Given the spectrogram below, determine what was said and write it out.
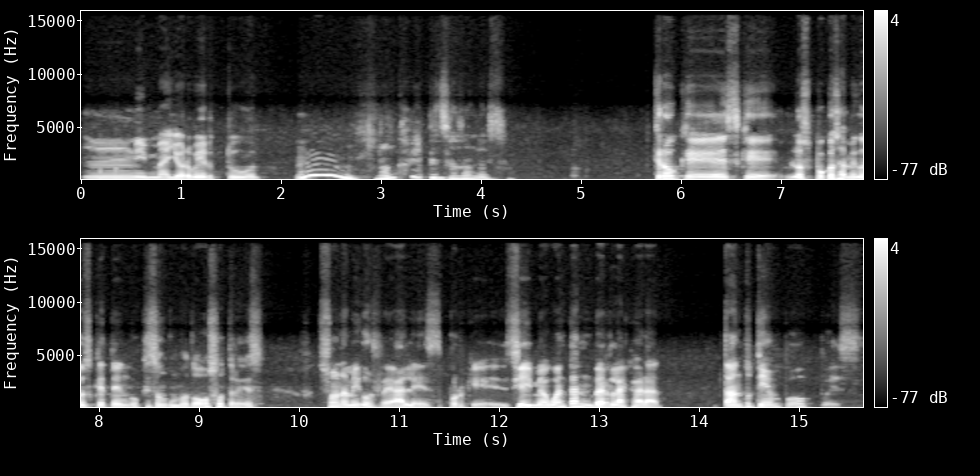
mm, mi mayor virtud, mm, nunca había pensado en eso. Creo que es que los pocos amigos que tengo, que son como dos o tres, son amigos reales, porque si me aguantan ver la cara tanto tiempo, pues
